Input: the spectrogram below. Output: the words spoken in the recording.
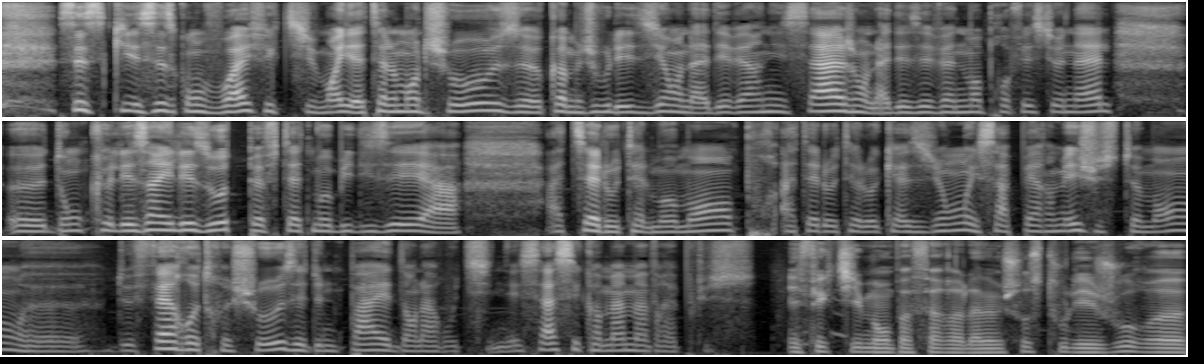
c'est ce qui c'est ce qu'on voit effectivement. Il y a tellement de choses. Comme je vous l'ai dit, on a des vernissages, on a des événements professionnels. Euh, donc les uns et les autres peuvent être mobilisés à, à, tel ou tel moment, pour, à telle ou telle occasion, et ça permet justement euh, de faire autre chose et de ne pas être dans la routine. Et ça, c'est quand même un vrai plus. Effectivement, pas faire la même chose tous les jours, euh,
